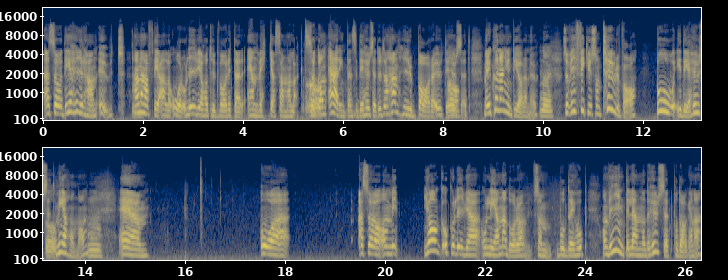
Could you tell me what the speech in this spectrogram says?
alltså, det hyr han ut. Han har haft det i alla år. Olivia har typ varit där en vecka sammanlagt. Så Ja. att de är inte ens i det huset utan han hyr bara ut det Ja. huset. Men det kunde han ju inte göra nu. Nej. Så vi fick ju som tur var bo i det huset med honom. Mm. Ehm, och alltså om vi, jag och Olivia och Lena då, då som bodde ihop. Om vi inte lämnade huset på dagarna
